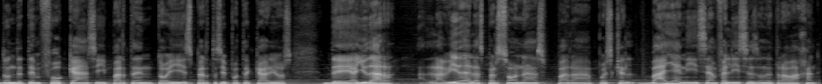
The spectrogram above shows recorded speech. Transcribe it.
donde te enfocas y parte en TOI, expertos hipotecarios, de ayudar la vida de las personas para pues que vayan y sean felices donde trabajan.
